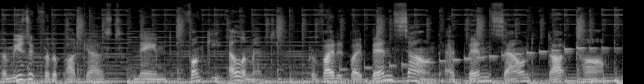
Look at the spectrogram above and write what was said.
The music for the podcast, named Funky Element, provided by Bensound at bensound.com.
